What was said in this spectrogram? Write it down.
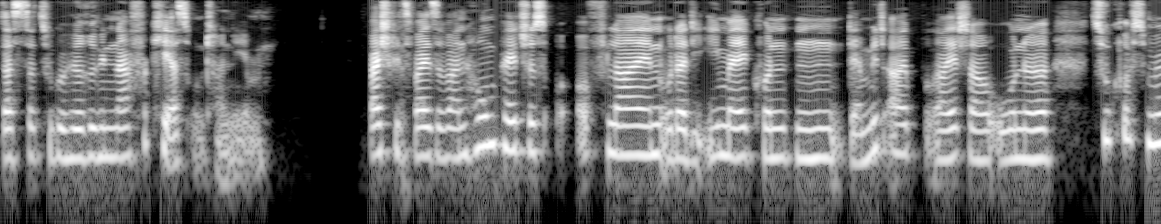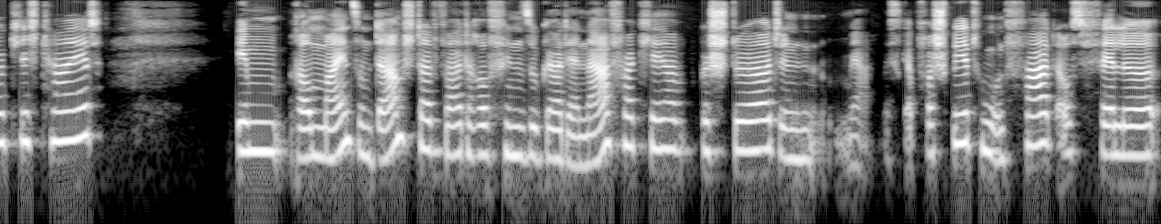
das dazugehörige Nahverkehrsunternehmen. Beispielsweise waren Homepages offline oder die E-Mail-Konten der Mitarbeiter ohne Zugriffsmöglichkeit. Im Raum Mainz und Darmstadt war daraufhin sogar der Nahverkehr gestört. In, ja, es gab Verspätungen und Fahrtausfälle.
